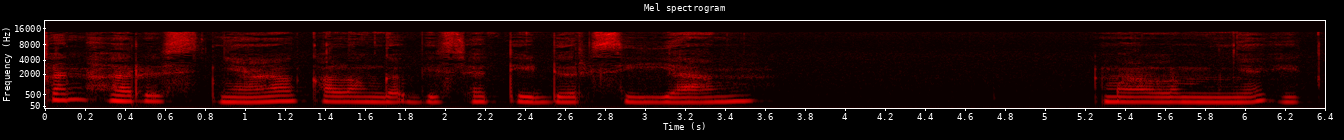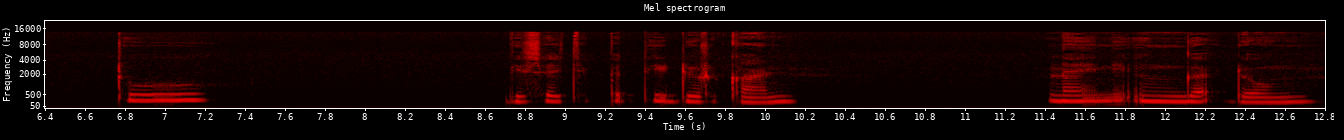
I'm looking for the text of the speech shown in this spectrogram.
kan harusnya kalau nggak bisa tidur siang malamnya itu bisa cepet tidur kan? Nah ini enggak dong.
